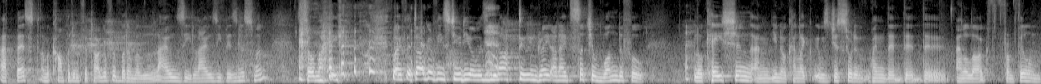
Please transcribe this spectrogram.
at best, I'm a competent photographer, but I'm a lousy, lousy businessman. So my my photography studio was not doing great, and I had such a wonderful location, and you know, kind of like it was just sort of when the the, the analog from film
